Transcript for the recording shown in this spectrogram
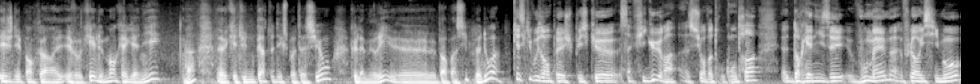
Et je n'ai pas encore évoqué le manque à gagner Hein, euh, qui est une perte d'exploitation que la mairie, euh, par principe, le doit. Qu'est-ce qui vous empêche, puisque ça figure hein, sur votre contrat, d'organiser vous-même Florissimo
